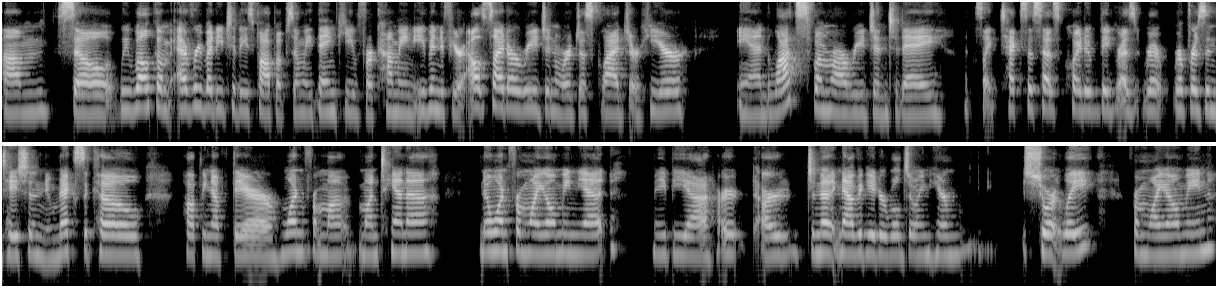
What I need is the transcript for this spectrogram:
Um, so we welcome everybody to these pop-ups and we thank you for coming. Even if you're outside our region, we're just glad you're here. And lots from our region today. Looks like Texas has quite a big re representation, New Mexico popping up there, one from Mo Montana, no one from Wyoming yet maybe uh, our, our genetic navigator will join here shortly from Wyoming.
